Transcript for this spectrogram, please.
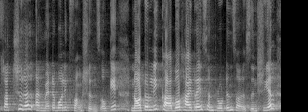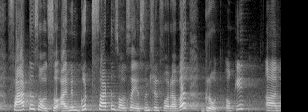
structural and metabolic functions. Okay, Not only carbohydrates and proteins are essential, fat is also, I mean good fat is also essential for our growth. Okay uh,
